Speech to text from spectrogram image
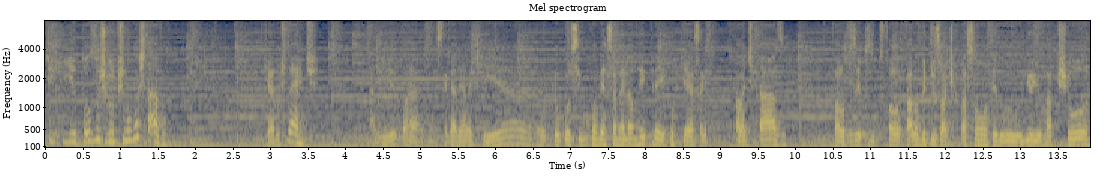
de que todos os grupos não gostavam. Que eram os nerds. Aí, porra, essa galera aqui é que eu consigo conversar melhor no recreio, porque essa fala de Tazo, fala dos episódios, fala, fala do episódio que passou ontem do Yu Yu Hakusho,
